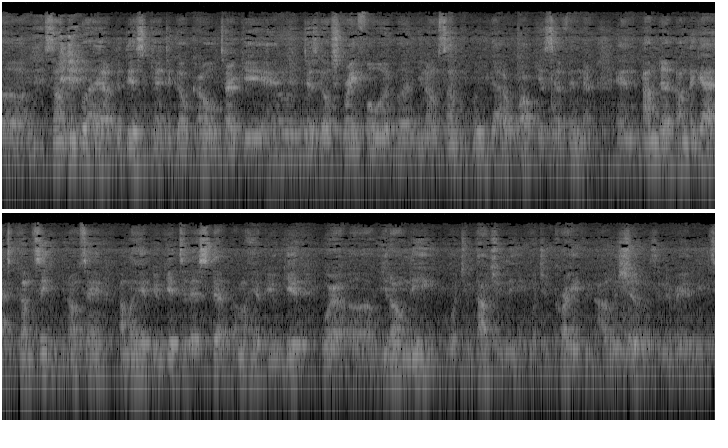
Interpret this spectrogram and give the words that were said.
Um, some people have the discipline to go cold turkey and just go straight forward, but you know, some people you gotta walk yourself in there. And I'm the I'm the guy to come see. You you know what I'm saying? I'm gonna help you get to that step. I'm gonna help you get where uh, you don't need what you thought you need, what you crave, and all the sugars and the red meats.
